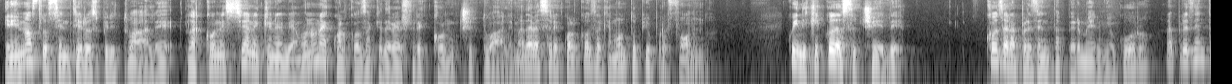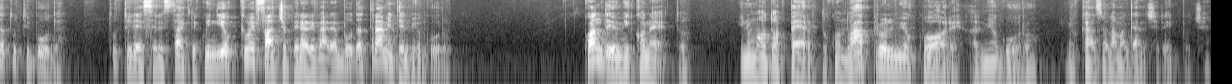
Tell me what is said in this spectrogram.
E nel nostro sentiero spirituale la connessione che noi abbiamo non è qualcosa che deve essere concettuale, ma deve essere qualcosa che è molto più profondo. Quindi che cosa succede? Cosa rappresenta per me il mio guru? Rappresenta tutti i Buddha, tutti gli esseri sacri. Quindi io come faccio per arrivare a Buddha? Tramite il mio guru. Quando io mi connetto in un modo aperto, quando apro il mio cuore al mio guru, nel mio caso la Maganche Rinpoche,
